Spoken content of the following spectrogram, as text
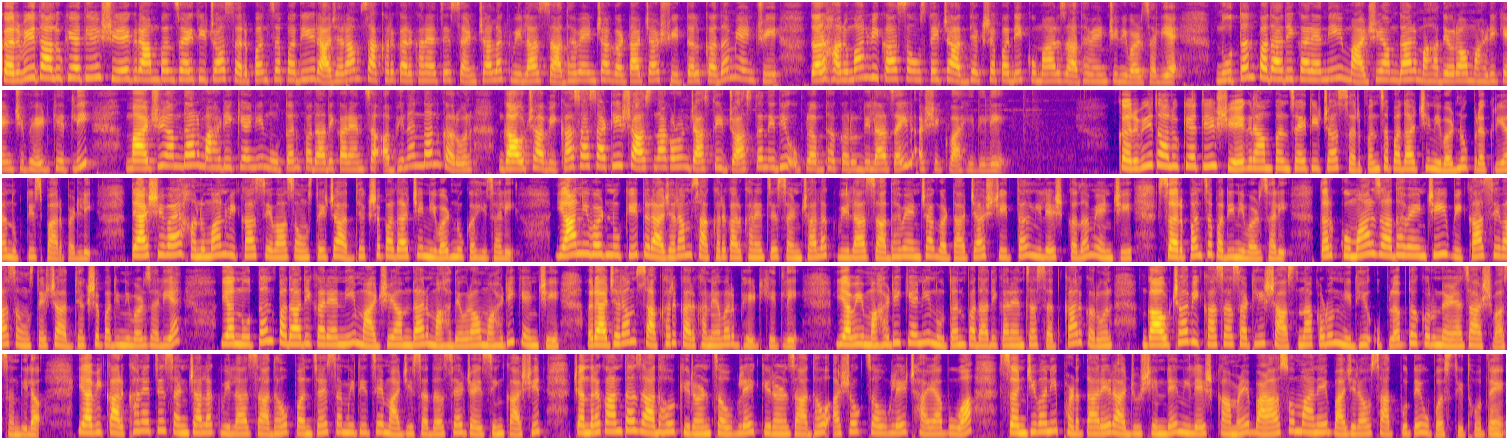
करवी तालुक्यातील शिळे ग्रामपंचायतीच्या सरपंचपदी राजाराम साखर कारखान्याचे संचालक विलास जाधव यांच्या गटाच्या शीतल कदम यांची तर हनुमान विकास संस्थेच्या अध्यक्षपदी कुमार जाधव यांची निवड झाली आहे. नूतन पदाधिकाऱ्यांनी माजी आमदार महादेवराव महाडिक यांची भेट घेतली. माजी आमदार महाडिक यांनी नूतन पदाधिकाऱ्यांचं अभिनंदन करून गावच्या विकासासाठी शासनाकडून जास्तीत जास्त निधी उपलब्ध करून दिला जाईल अशी ग्वाही दिली. करवी तालुक्यातील शिळे ग्रामपंचायतीच्या सरपंच पदाची निवडणूक प्रक्रिया नुकतीच पार पडली. त्याशिवाय हनुमान विकास सेवा संस्थेच्या अध्यक्षपदाची निवडणूकही झाली. या निवडणुकीत राजाराम साखर कारखान्याचे संचालक विलास जाधव यांच्या गटाच्या शीतल निलेश कदम यांची सरपंचपदी निवड झाली. तर कुमार जाधव यांची विकास सेवा संस्थेच्या अध्यक्षपदी निवड झाली आहे. या नूतन पदाधिकाऱ्यांनी माजी आमदार महादेवराव महाडिक यांची राजाराम साखर कारखान्यावर भेट घेतली. यावेळी महाडिक यांनी नूतन पदाधिकाऱ्यांचा सत्कार करून गावच्या विकासासाठी शासनाकडून निधी उपलब्ध करून देण्याचं आश्वासन दिलं. यावेळी कारखान्याचे संचालक विलास जाधव पंचायत समितीचे माजी सदस्य जयसिंग काशीत चंद्रकांत जाधव किरण चौगले किरण जाधव अशोक चौगले छायाबुवा संजीवनी फडतारे राजू शिंदे निलेश कांबळे बाळासो माने बाजीराव सातपुते उपस्थित होते.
